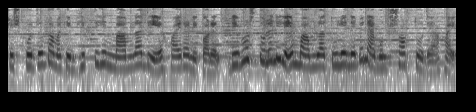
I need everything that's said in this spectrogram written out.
শেষ পর্যন্ত আমাকে ভিত্তিহীন মামলা দিয়ে হয়রানি করেন। ডিভোর্স তুলে নিলে মামলা তুলে নেবেন এমন শর্ত দেওয়া হয়।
